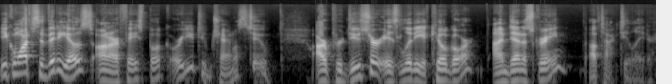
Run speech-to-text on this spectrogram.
You can watch the videos on our Facebook or YouTube channels too. Our producer is Lydia Kilgore. I'm Dennis Green. I'll talk to you later.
